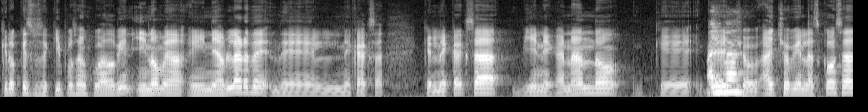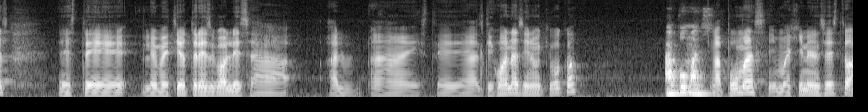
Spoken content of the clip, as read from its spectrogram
creo que sus equipos han jugado bien. Y no me ni hablar de, del Necaxa, que el Necaxa viene ganando, que, ha, hecho, ha hecho bien las cosas este, le metió tres goles a, al, este, al Tijuana, si no me equivoco. A Pumas. A Pumas, imagínense esto.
